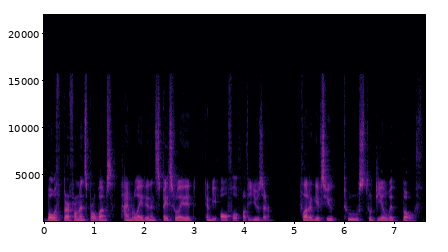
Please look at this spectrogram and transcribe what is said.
Both performance problems, time-related and space-related, can be awful for the user. Flutter gives you tools to deal with both.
